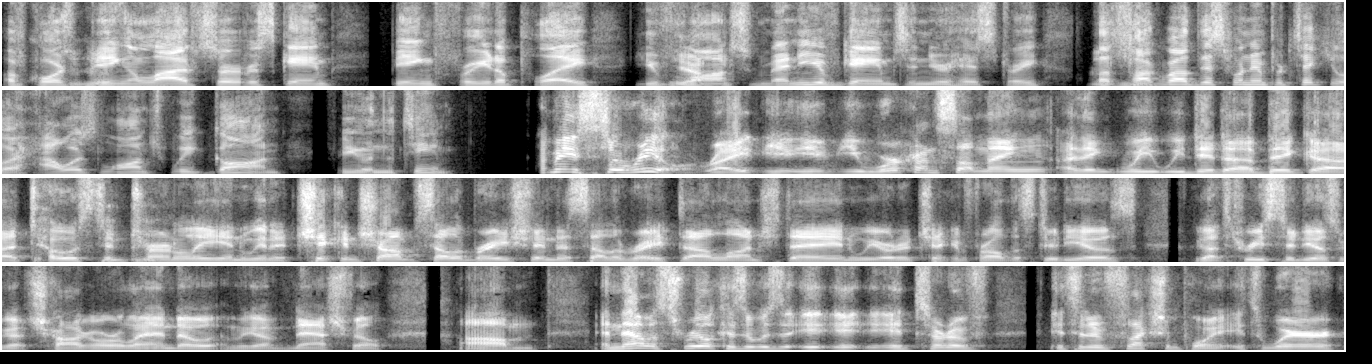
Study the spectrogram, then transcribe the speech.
Of course, mm-hmm. being a live service game, being free to play. You've yeah. launched many of games in your history. Let's mm-hmm. talk about this one in particular. How has launch week gone for you and the team? I mean, it's surreal, right? You, you you work on something. I think we we did a big uh, toast internally, and we had a chicken chomp celebration to celebrate uh, launch day, and we ordered chicken for all the studios. We got three studios. We got Chicago, Orlando, and we got Nashville. Um, and that was surreal because it was it, it, it sort of it's an inflection point. It's where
